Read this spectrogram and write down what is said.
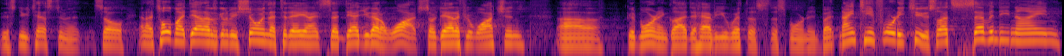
this New Testament. So, and I told my dad I was going to be showing that today, and I said, Dad, you got to watch. So, Dad, if you're watching, uh, good morning. Glad to have you with us this morning. But 1942, so that's 79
